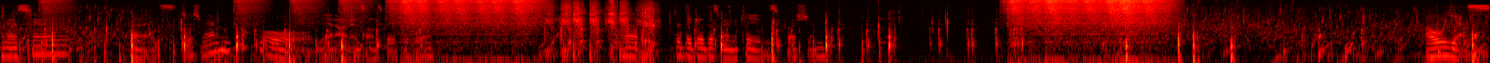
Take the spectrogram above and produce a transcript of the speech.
I'm gonna assume that it's just random. Oh, yeah, no, I'm in someone's cave for sure. But did they go this way in the cave? Is the question. Oh yes.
